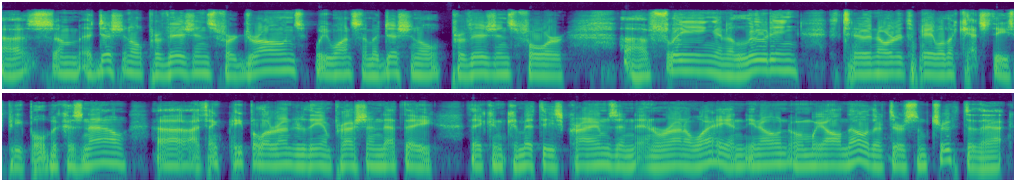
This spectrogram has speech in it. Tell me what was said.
uh, some additional provisions for drones. We want some additional provisions for uh, fleeing and eluding to in order to be able to catch these people. Because now uh, I think people are under the impression that they they can commit these crimes and, and run away, and you know, and, we all know that there's some truth to that,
